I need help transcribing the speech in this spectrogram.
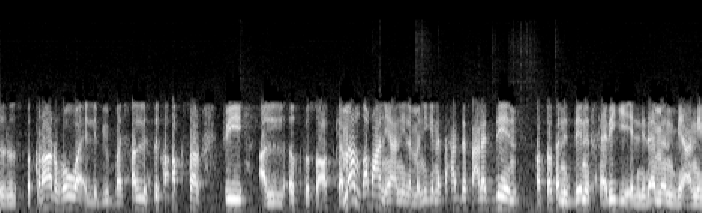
الاستقرار هو اللي بيبقى يخلي الثقة أكثر في الاقتصاد. كمان طبعا يعني لما نيجي نتحدث على الدين خاصة الدين الخارجي اللي دايما يعني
